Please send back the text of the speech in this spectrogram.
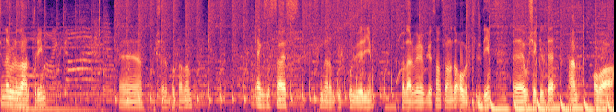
şunları biraz arttırayım. E, şöyle bakalım. Exercise. Şunlara bir full vereyim. Bu kadar verebiliyorsam sonra da overkill diyeyim. E, bu şekilde hem oba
